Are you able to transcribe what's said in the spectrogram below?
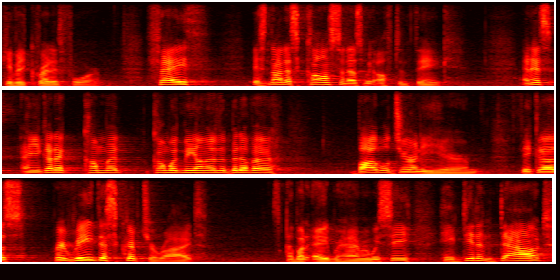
give it credit for. Faith is not as constant as we often think. And, it's, and you got to come, at, come with me on a little bit of a Bible journey here because we read the scripture, right, about Abraham, and we see he didn't doubt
